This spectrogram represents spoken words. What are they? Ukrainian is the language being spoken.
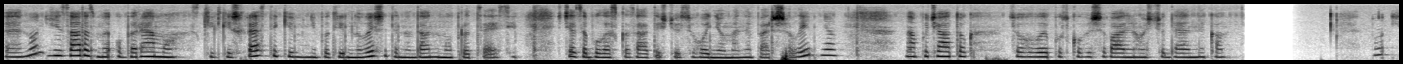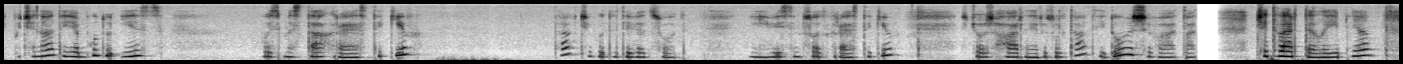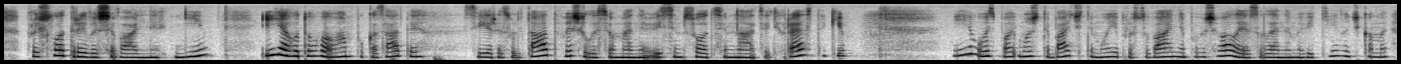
Е, Ну і зараз ми оберемо, скільки ж хрестиків мені потрібно вишити на даному процесі. Ще забула сказати, що сьогодні у мене 1 липня на початок цього випуску вишивального щоденника. Ну і починати я буду із 800 хрестиків. Так, чи буде 900? Ні, 800 хрестиків. Що ж, гарний результат, йду вишивати. 4 липня пройшло три вишивальних дні, і я готова вам показати свій результат. Вишилося у мене 817 хрестиків. І ось можете бачити моє просування. Повишивала я зеленими відтіночками.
